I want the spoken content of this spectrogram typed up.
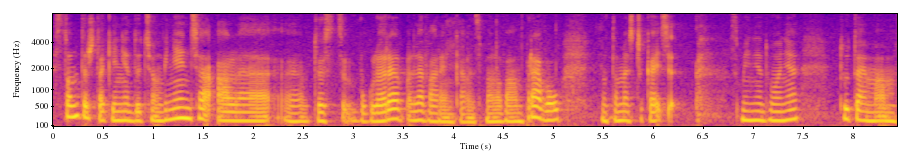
Stąd też takie niedociągnięcia, ale e, to jest w ogóle lewa ręka, więc malowałam prawą. Natomiast czekajcie, zmienię dłonie. Tutaj mam,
